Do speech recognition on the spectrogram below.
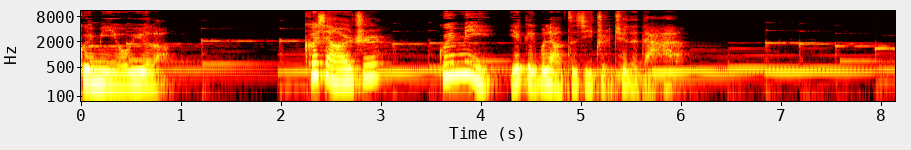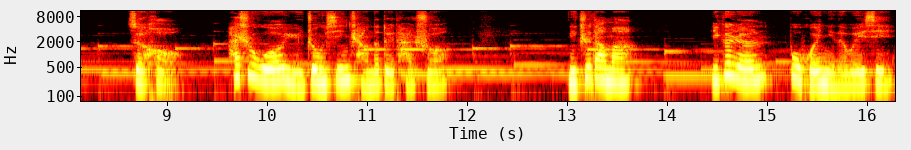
闺蜜犹豫了，可想而知，闺蜜也给不了自己准确的答案。最后，还是我语重心长地对他说：“你知道吗？一个人不回你的微信，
